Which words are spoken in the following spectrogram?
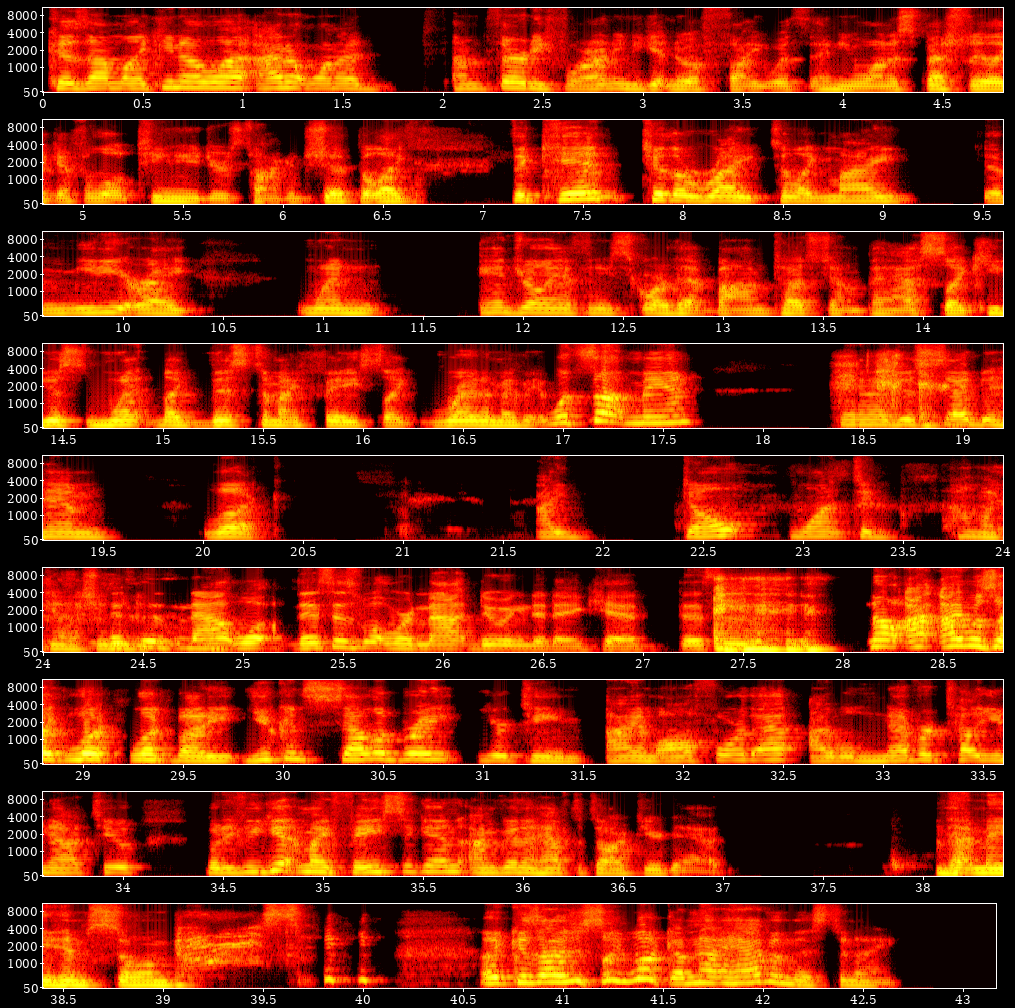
because I'm like, you know what? I don't want to. I'm 34. I don't need to get into a fight with anyone, especially like if a little teenager's talking shit. But like the kid to the right, to like my immediate right, when Andrel Anthony scored that bomb touchdown pass, like he just went like this to my face, like right in my face. What's up, man? And I just said to him, Look, I don't want to. Oh my gosh! This is not what this is what we're not doing today, kid. This is no. I, I, was like, look, look, buddy, you can celebrate your team. I am all for that. I will never tell you not to. But if you get in my face again, I'm gonna have to talk to your dad. And that made him so embarrassed. like, because I was just like, look, I'm not having this tonight.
